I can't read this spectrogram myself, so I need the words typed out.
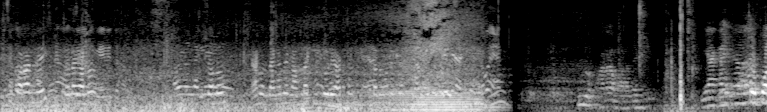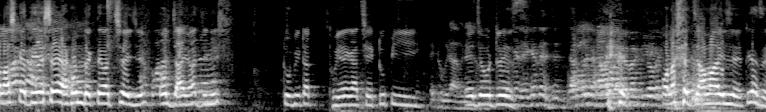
কিছু করার নেই চলে গেল। চলো এখন দেখা যাক আমরা কি করি এখন। এটা তোমাদের তো পলাশকে দিয়েছে এখন দেখতে পাচ্ছ এই যে ওর জায়গার জিনিস। টুপিটা ধুয়ে গেছে টুপি। এই যে ও ড্রেস পলাশের জামা এই যে ঠিক আছে?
